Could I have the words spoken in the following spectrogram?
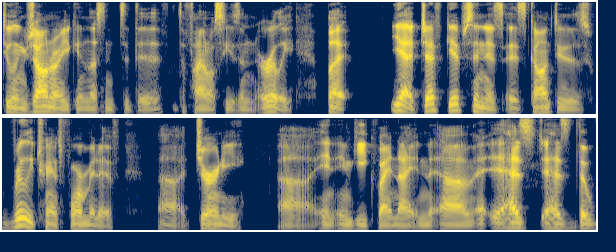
Dueling Genre, you can listen to the the final season early. But yeah, Jeff Gibson has has gone through this really transformative uh, journey uh, in, in Geek by Night, and um, it has has the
